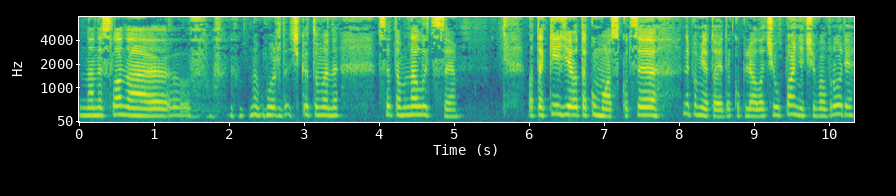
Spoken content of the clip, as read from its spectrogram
нанесла на, на мордочку, то в мене все там на лице. Отакі є, отаку маску. Це не пам'ятаю, де купляла, чи у пані, чи в Аврорі.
